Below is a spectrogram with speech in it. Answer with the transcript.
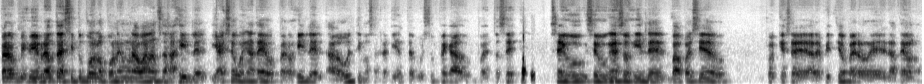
Pero mi, pregunta es, si tú lo pones en una balanza a Hitler y a ese buen ateo, pero Hitler a lo último se arrepiente por sus pecados, pues entonces, según, según eso, Hitler va para el cielo porque se arrepintió, pero el ateo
